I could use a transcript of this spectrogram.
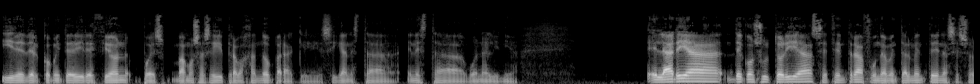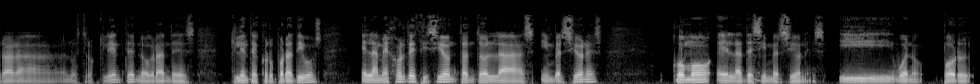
y desde el comité de dirección pues vamos a seguir trabajando para que sigan esta, en esta buena línea. El área de consultoría se centra fundamentalmente en asesorar a nuestros clientes, los grandes clientes corporativos, en la mejor decisión tanto en las inversiones como en las desinversiones. Y bueno, por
